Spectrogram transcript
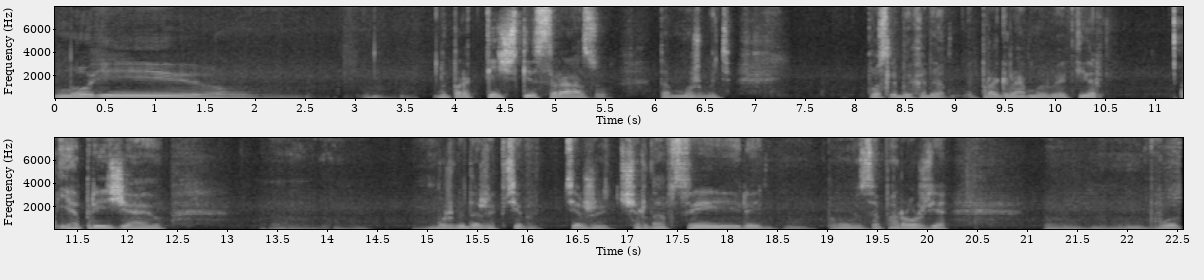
Ну и ну, практически сразу, там, может быть, после выхода программы в эфир, я приезжаю, э, может быть, даже в те, в те же Черновцы или, по-моему, Запорожье. Вот.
